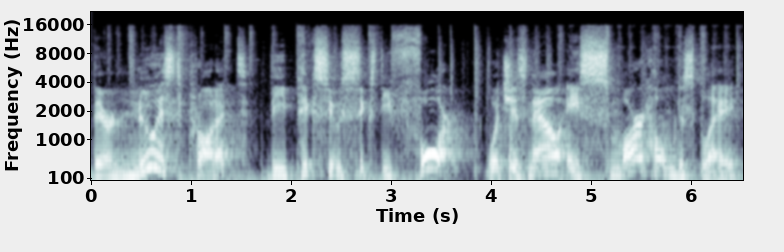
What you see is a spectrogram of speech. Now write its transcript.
their newest product, the Pixoo 64, which is now a smart home display,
